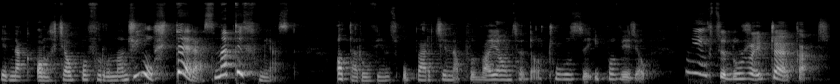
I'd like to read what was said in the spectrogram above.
Jednak on chciał pofrunąć już, teraz, natychmiast. Otarł więc uparcie napływające do oczu łzy i powiedział: Nie chcę dłużej czekać.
